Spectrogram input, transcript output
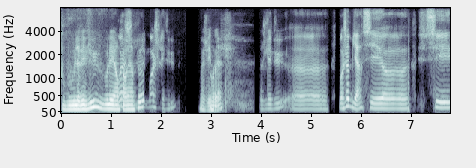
vous l'avez vu? Vous voulez en moi, parler un peu? moi, je l'ai vu. Moi, je l'ai Ouais. pas vu. Je l'ai vu. euh, Moi, j'aime bien. C'est euh, c'est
